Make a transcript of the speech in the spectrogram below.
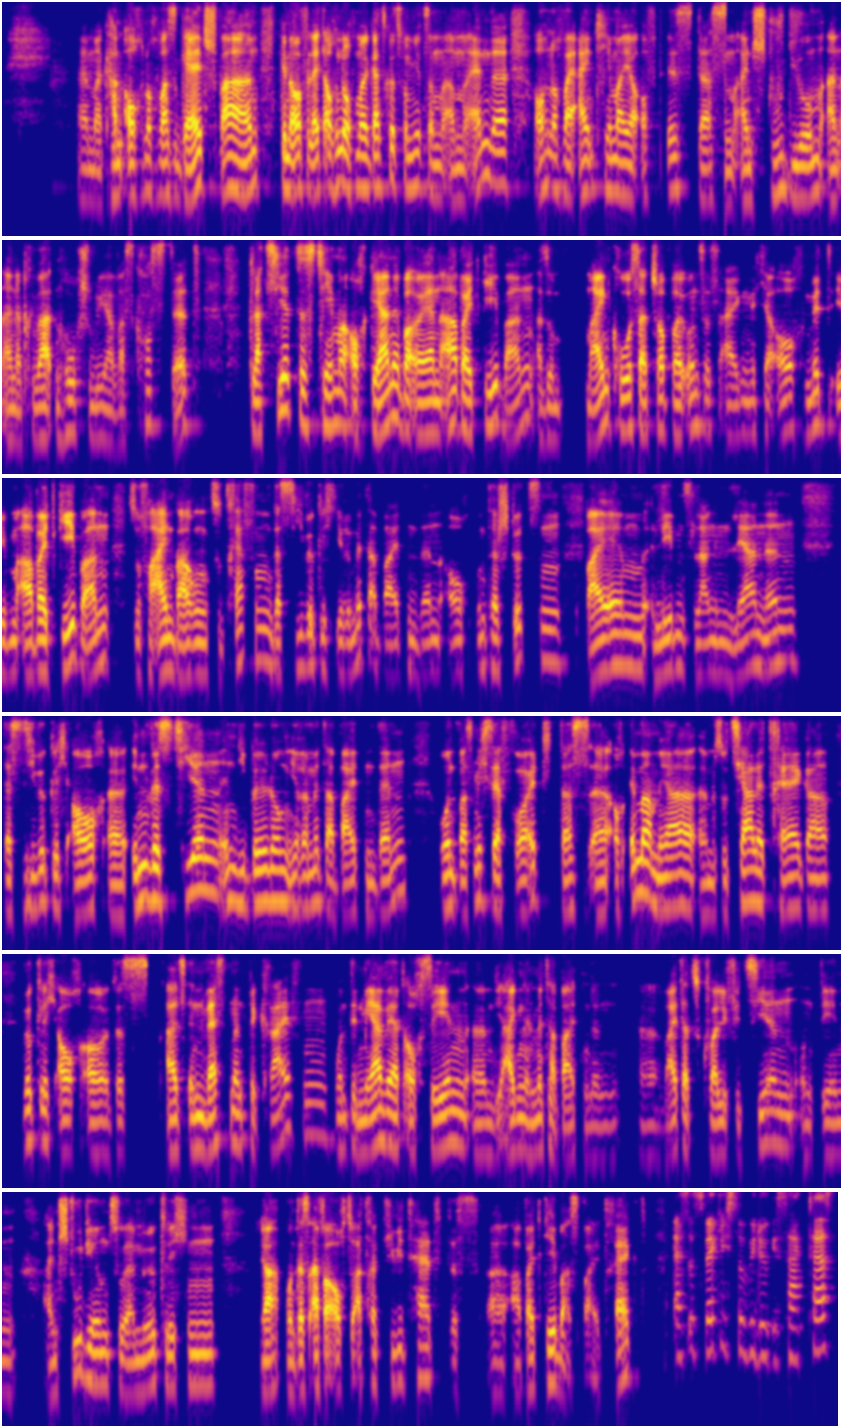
Äh, man kann auch noch was Geld sparen. Genau, vielleicht auch noch mal ganz kurz von mir zum am Ende. Auch noch, weil ein Thema ja oft ist, dass ein Studium an einer privaten Hochschule ja was kostet. Platziert das Thema auch gerne bei euren Arbeitgebern. Also mein großer Job bei uns ist eigentlich ja auch mit eben Arbeitgebern so Vereinbarungen zu treffen, dass sie wirklich ihre Mitarbeitenden auch unterstützen beim lebenslangen Lernen dass sie wirklich auch äh, investieren in die Bildung ihrer Mitarbeitenden. Und was mich sehr freut, dass äh, auch immer mehr ähm, soziale Träger wirklich auch äh, das als Investment begreifen und den Mehrwert auch sehen, ähm, die eigenen Mitarbeitenden äh, weiter zu qualifizieren und denen ein Studium zu ermöglichen. Ja, und das einfach auch zur Attraktivität des äh, Arbeitgebers beiträgt. Es ist wirklich so, wie du gesagt hast,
